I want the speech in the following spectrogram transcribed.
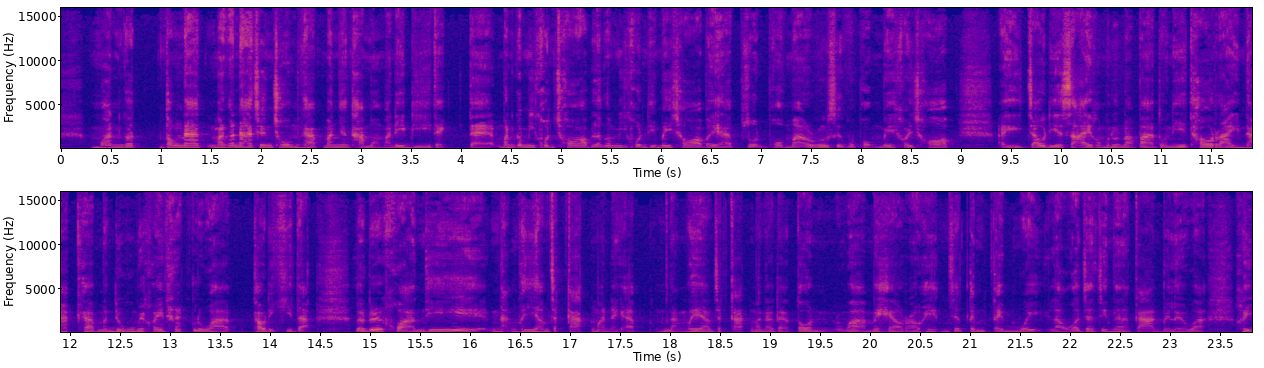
ๆมันก็ต้องน่ามันก็น่าชื่นชมครับ มันยังทำออกมาได้ดี แต่แต่มันก็มีคนชอบแล้วก็มีคนที่ไม่ชอบเลยครับ ส่วนผมอะรู้สึกว่าผมไม่ค่อยชอบ ไอ้เจ้าดีไซน์ของมนุษย์หมาป่าตัวนี้เท่าไรนักครับ มันดูไม่ค่อยน่ากลัวเท่าที่คิดอะแล้วด้วยความที่หนังพยายามจะกักมันนะครับ หนังพยายามจะกักมันตั้งแต่ต้นว่าไม่ให้เราเห็นจะเต็มเต็มๆไว้เราก็จะจินตนาการไปเลยว่าเฮ้ย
